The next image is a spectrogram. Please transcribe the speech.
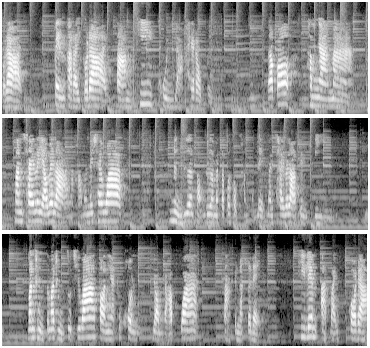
ก็ได้ เป็นอะไรก็ได้ตามที่คุณอยากให้เราเป็น แล้วก็ทำงานมา มันใช้ระยะเวลานะคะ มันไม่ใช่ว่าหนึ่งเดือนสองเดือนมันจะประสบความสำเร็จ มันใช้เวลาเป็นปี มันถึงจะมาถึงจุดที่ว่าตอนนี้ทุกคนยอมรับว่าต่างเป็นนักแสดง ที่เล่นอาร์ตไลฟ์ก็ได้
